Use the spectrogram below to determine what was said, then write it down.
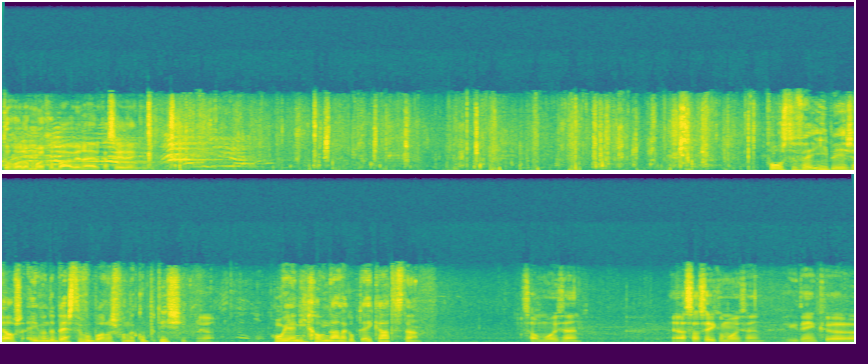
toch wel een mooi gebaar weer naar RKC, denk ik. Volgens de VI ben je zelfs een van de beste voetballers van de competitie. Ja. Hoor jij niet gewoon dadelijk op het EK te staan? Het zou mooi zijn. Ja, het zou zeker mooi zijn. Ik denk, eh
